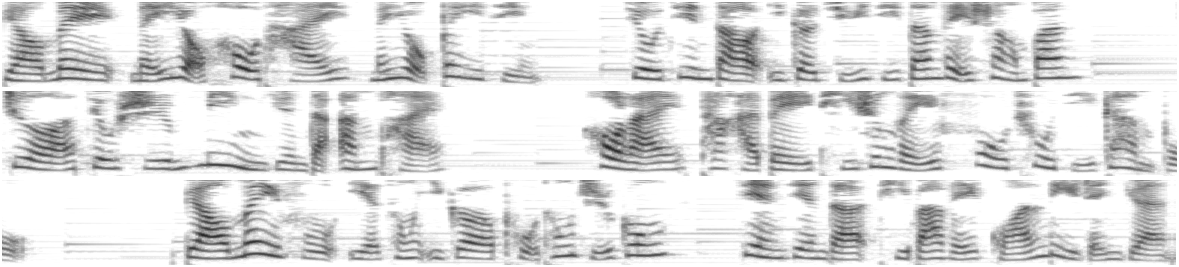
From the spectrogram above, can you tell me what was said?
表妹没有后台，没有背景，就进到一个局级单位上班，这就是命运的安排。后来，她还被提升为副处级干部。表妹夫也从一个普通职工渐渐的提拔为管理人员。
